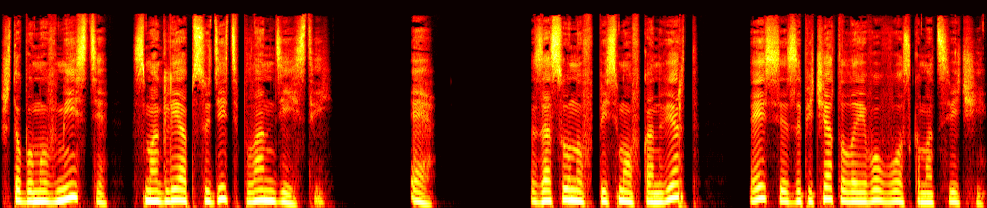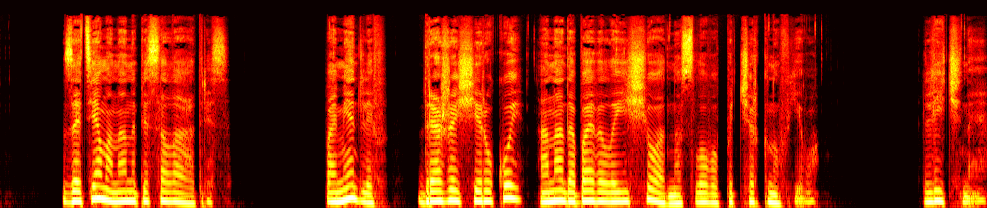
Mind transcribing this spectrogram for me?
Чтобы мы вместе смогли обсудить план действий. Э. Засунув письмо в конверт, Эсси запечатала его воском от свечи. Затем она написала адрес. Помедлив, дрожащей рукой, она добавила еще одно слово, подчеркнув его. Личное.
